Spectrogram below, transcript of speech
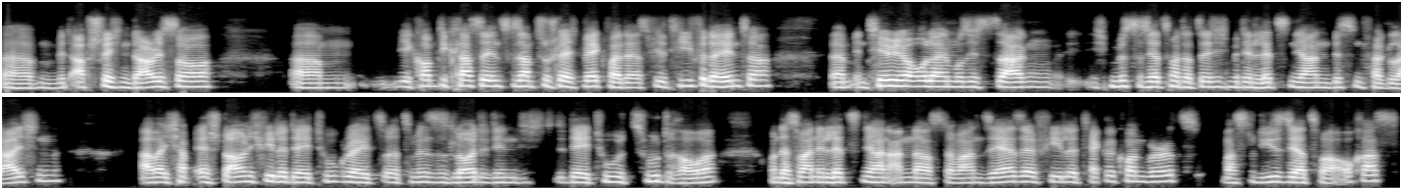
Äh, mit Abstrichen Darisaw. Ähm, mir kommt die Klasse insgesamt zu schlecht weg, weil da ist viel Tiefe dahinter. Ähm, Interior O-Line muss ich sagen, ich müsste es jetzt mal tatsächlich mit den letzten Jahren ein bisschen vergleichen. Aber ich habe erstaunlich viele Day-2-Grades oder zumindest Leute, denen ich Day-2 zutraue. Und das war in den letzten Jahren anders. Da waren sehr, sehr viele Tackle-Converts, was du dieses Jahr zwar auch hast,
